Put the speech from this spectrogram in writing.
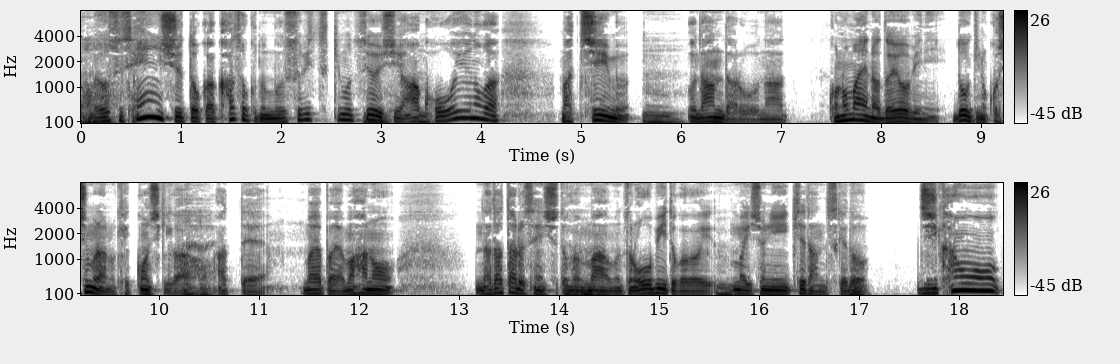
ー、要するに選手とか家族の結びつきも強いし、ああ、こういうのが、まあチームなんだろうな。この前の土曜日に同期の越村の結婚式があって、まあやっぱヤマハの名だたる選手とか、まあその OB とかが、まあ一緒に来てたんですけど、時間を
